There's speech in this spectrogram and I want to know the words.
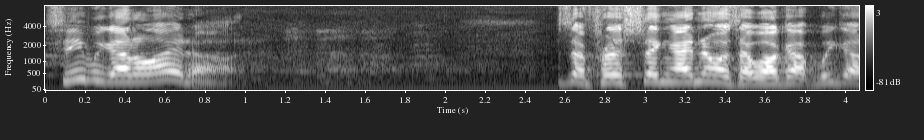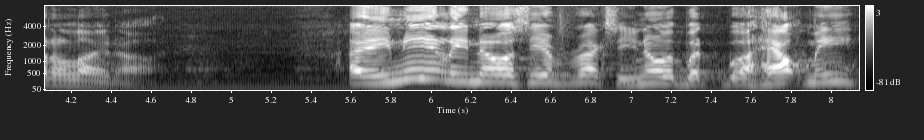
See, we got a light out. It's the first thing I noticed. I walk up, we got a light out. I immediately noticed the imperfection. You know what, what helped me?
